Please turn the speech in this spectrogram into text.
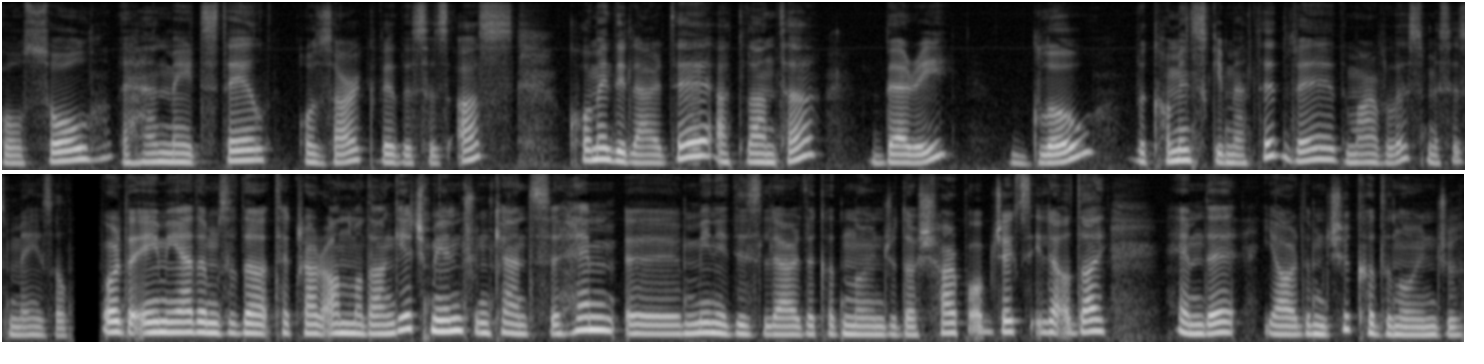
Call Saul, The Handmaid's Tale, Ozark ve This Is Us. Komedilerde Atlanta, Barry, Glow, The Kominsky Method ve The Marvelous Mrs. Maisel. Bu arada Amy Adams'ı da tekrar anmadan geçmeyelim çünkü kendisi hem e, mini dizilerde kadın oyuncuda Sharp Objects ile aday hem de yardımcı kadın oyuncu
